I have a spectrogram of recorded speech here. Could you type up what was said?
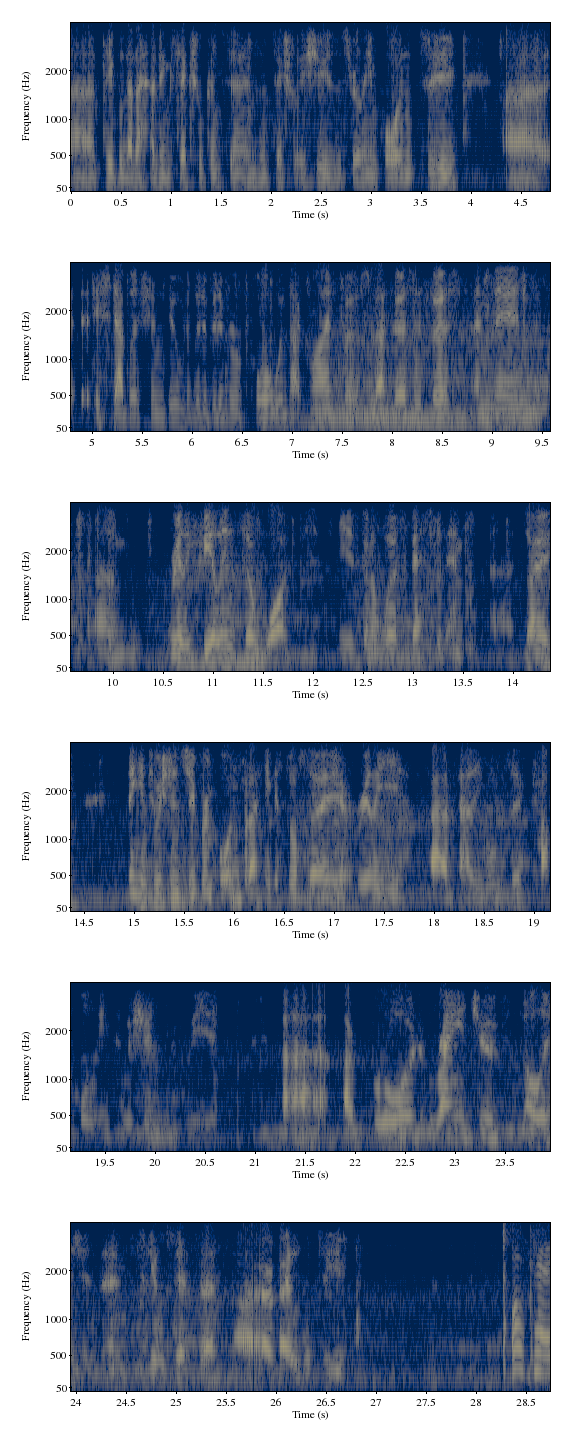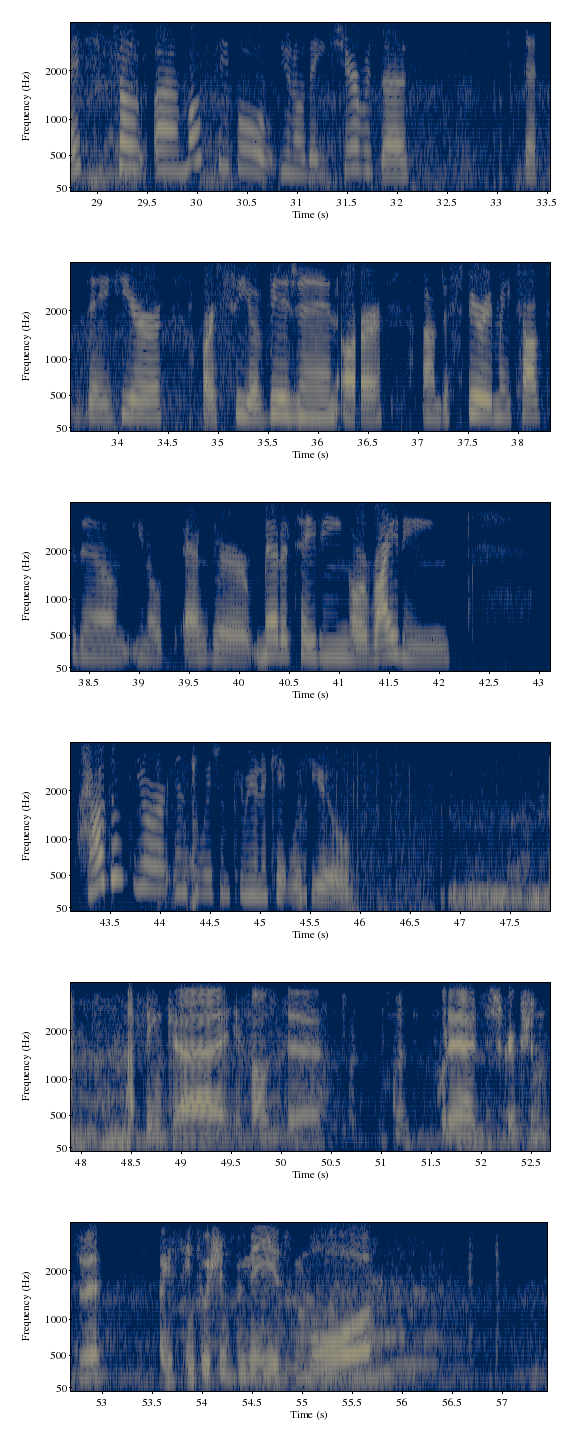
uh, people that are having sexual concerns and sexual issues. It's really important to uh, establish and build a little bit of a rapport with that client first, or that person first, and then um, really feel into what is going to work best for them. Uh, so I think intuition is super important, but I think it's also really uh, valuable to couple intuition with uh, a broad range of knowledge and, and skill sets that are available to you. Okay, so uh, most people, you know, they share with us that they hear or see a vision or um, the spirit may talk to them, you know, as they're meditating or writing. How does your intuition communicate with you? I think uh, if I was to kind of put a description to it, I guess intuition for me is more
